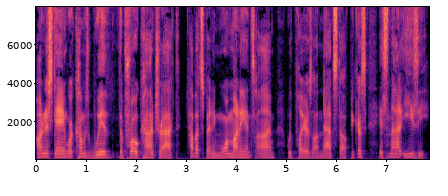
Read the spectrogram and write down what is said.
understanding what comes with the pro contract? How about spending more money and time with players on that stuff? Because it's not easy.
